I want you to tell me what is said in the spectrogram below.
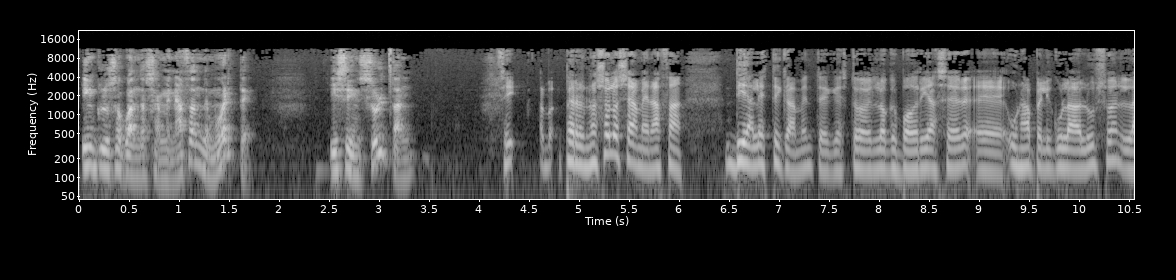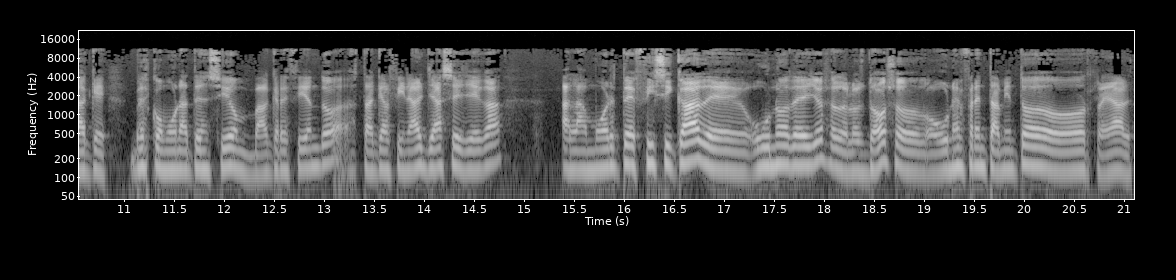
incluso cuando se amenazan de muerte. Y se insultan. Sí, pero no solo se amenazan dialécticamente, que esto es lo que podría ser eh, una película al uso en la que ves como una tensión va creciendo hasta que al final ya se llega a la muerte física de uno de ellos o de los dos o, o un enfrentamiento real.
